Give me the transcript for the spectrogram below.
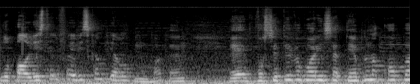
No Paulista ele foi vice-campeão. Hum, bacana. É, você teve agora em setembro na Copa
